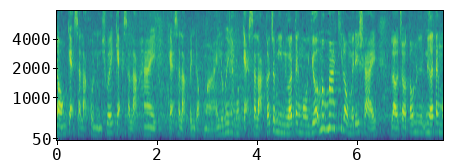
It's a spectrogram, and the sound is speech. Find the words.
น้องแกะสลักคนหนึ่งช่วยแกะสลักให้แกะสลักเป็นดอกไม้แล้วเวลาเราแกะสลักก็จะมีเนื้อแตงโมเยอะมากๆที่เราไม่ได้ใช้ เราจะต้องเนื้อแตงโม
